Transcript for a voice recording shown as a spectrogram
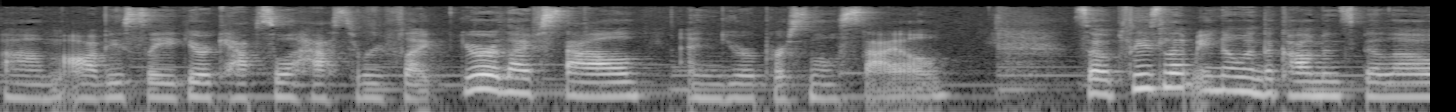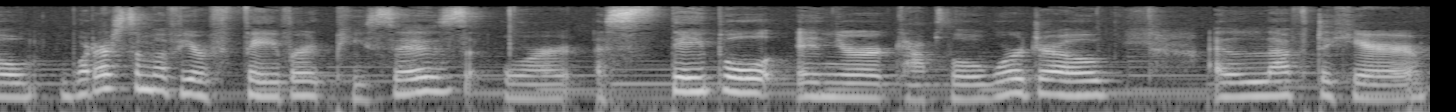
um, obviously, your capsule has to reflect your lifestyle and your personal style. So please let me know in the comments below what are some of your favorite pieces or a staple in your capsule wardrobe. I love to hear.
